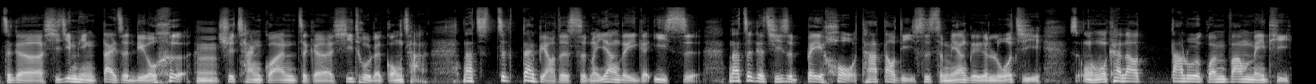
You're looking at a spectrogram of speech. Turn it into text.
这个习近平带着刘鹤嗯去参观这个稀土的工厂，那这个代表着什么样的一个意思？那这个其实背后它到底是什么样的一个逻辑？我们看到。大陆的官方媒体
